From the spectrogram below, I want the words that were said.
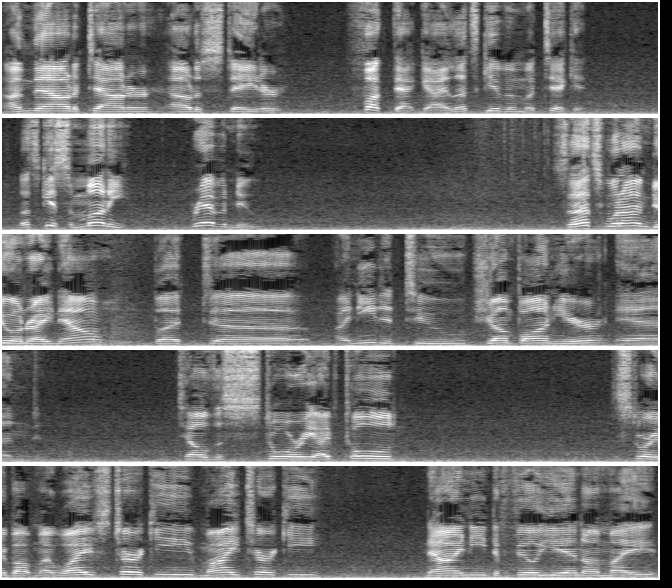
I'm the out of towner, out of stater Fuck that guy. Let's give him a ticket. Let's get some money, revenue. So that's what I'm doing right now. But uh, I needed to jump on here and tell the story I've told the story about my wife's turkey, my turkey. Now I need to fill you in on my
